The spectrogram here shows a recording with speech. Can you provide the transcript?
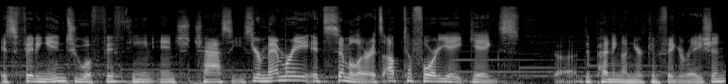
is fitting into a 15 inch chassis. Your memory, it's similar, it's up to 48 gigs. Uh, depending on your configuration.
